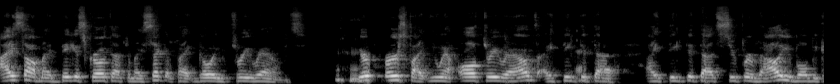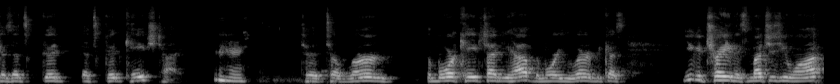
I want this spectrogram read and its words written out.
I saw my biggest growth after my second fight going three rounds Mm-hmm. Your first fight, you went all three rounds. I think that that I think that that's super valuable because that's good. That's good cage time mm-hmm. to to learn. The more cage time you have, the more you learn because you can train as much as you want.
